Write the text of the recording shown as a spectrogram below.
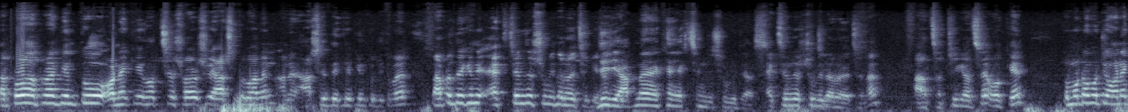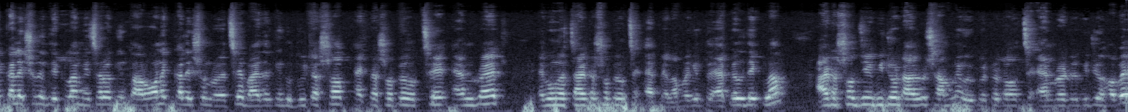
তারপর আপনারা কিন্তু অনেকেই হচ্ছে সরাসরি আসতে পারেন মানে আসে দেখে কিন্তু দিতে পারেন। আপনাদের এখানে এক্সচেঞ্জের সুবিধা রয়েছে কি? জি জি আপনার এখানে এক্সচেঞ্জের সুবিধা আছে। এক্সচেঞ্জের সুবিধা রয়েছে না? আচ্ছা ঠিক আছে ওকে তো মোটামুটি অনেক কালেকশনে দেখলাম এছাড়াও কিন্তু আরও অনেক কালেকশন রয়েছে। বাইরের কিন্তু দুইটা শপ একটা শপে হচ্ছে অ্যান্ড্রয়েড এবং চারটা শপে হচ্ছে অ্যাপেল আমরা কিন্তু অ্যাপেল দেখলাম আর একটা শপ যে ভিডিওটা আসবে সামনে ওই ভিডিওটা হচ্ছে অ্যান্ড্রয়েডের ভিডিও হবে।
